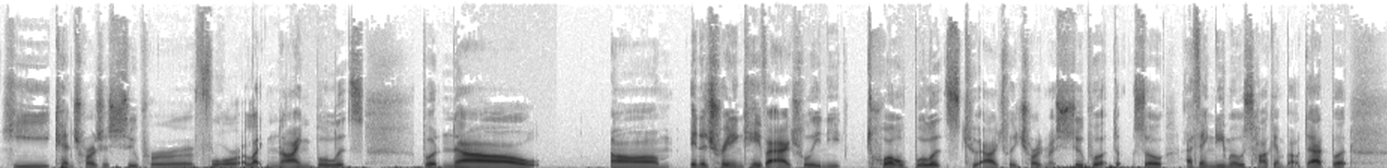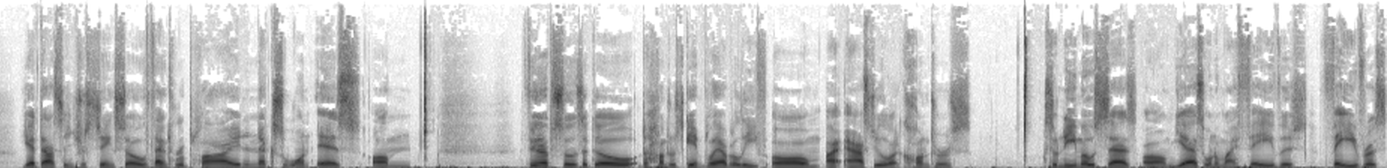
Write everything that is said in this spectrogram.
he can charge his super for like nine bullets. But now, um, in the training cave, I actually need 12 bullets to actually charge my super. So I think Nemo is talking about that, but yeah, that's interesting. So thanks for reply. The next one is um a few episodes ago, the Hunters gameplay, I believe. Um, I asked you like Hunters. So Nemo says, um, yes, one of my favorites. Favorites.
